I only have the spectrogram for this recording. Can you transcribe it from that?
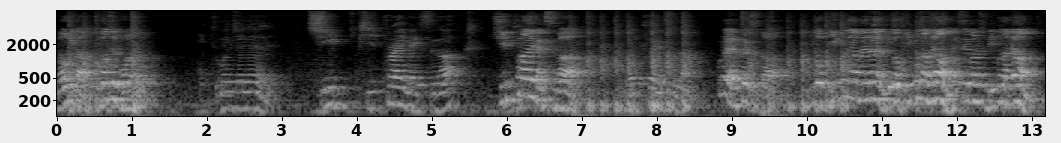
0이다. 두 번째는 뭐라고? 두 번째는 G B 프라임 X가 g 프라임 x가 FX다 그래 fx다. 이거 미분하면은 이거 미분하면 x에 관해서 미분하면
